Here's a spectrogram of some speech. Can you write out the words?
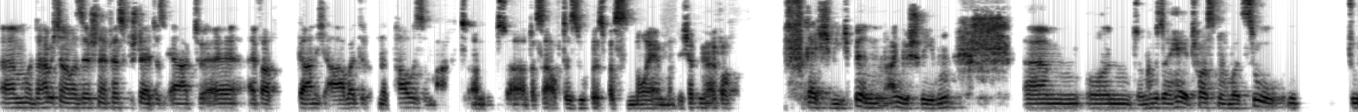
Ähm, und da habe ich dann aber sehr schnell festgestellt, dass er aktuell einfach gar nicht arbeitet und eine Pause macht und äh, dass er auf der Suche ist was Neuem. Und ich habe mir einfach frech, wie ich bin, angeschrieben ähm, und, und habe gesagt, hey, Thorsten, hör mal zu, du,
